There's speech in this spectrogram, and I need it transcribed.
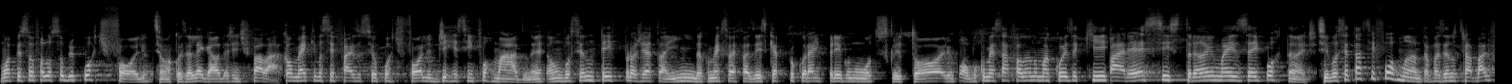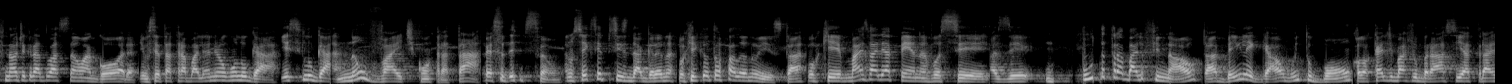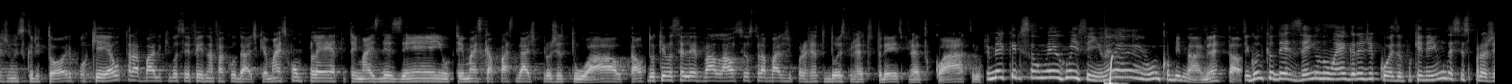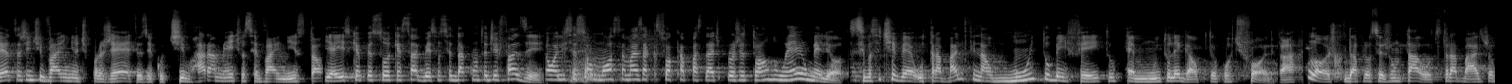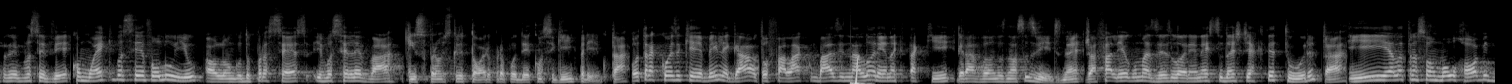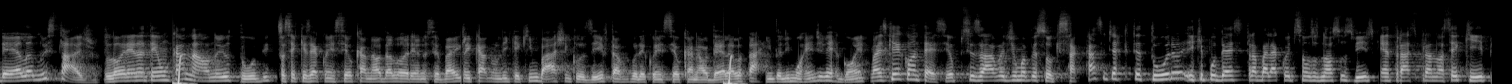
Uma pessoa falou sobre portfólio, isso é uma coisa legal da gente falar. Como é que você faz o seu portfólio de recém-formado, né? Então você não teve projeto ainda, como é que você vai fazer? Você quer procurar emprego num outro escritório? Bom, vou começar falando uma coisa que parece estranho, mas é importante. Se você está se formando, está fazendo trabalho final de graduação agora, e você está trabalhando em algum lugar, e esse lugar não vai te contratar, peça demissão. A não ser que você precise da grana, por que, que eu estou falando isso, tá? Porque mais vale a pena você fazer um puta trabalho final, tá? Bem legal, muito bom, colocar ele debaixo do braço e ir atrás de um escritório, porque é o trabalho que você fez na faculdade que é mais completo, tem mais desenho, tem mais capacidade projetual tal, do que você levar lá os seus trabalhos de projeto 2, projeto 3, projeto 4. Primeiro que eles são meio ruimzinhos, né? Vamos combinar, né? Tal. Segundo que o desenho não é grande coisa, porque nenhum desses projetos a gente vai em anteprojeto, executivo, raramente você vai nisso tal. E é isso que a pessoa quer saber se você dá conta de fazer. Então ali você só mostra mais a sua capacidade projetual não é o melhor. Se você tiver o trabalho final muito bem feito, é muito legal pro teu portfólio, tá? Lógico, dá para você juntar outros trabalhos para poder você ver como é que você evoluiu ao longo do processo e você levar isso para um escritório para poder conseguir emprego, tá? Outra coisa que é bem legal, eu tô falar com base na Lorena que tá aqui gravando os nossos vídeos, né? Já falei algumas vezes, Lorena é estudante de arquitetura, tá? E ela transformou o hobby dela no estágio. Lorena tem um canal no YouTube. Se você quiser conhecer o canal da Lorena, você vai clicar no link aqui embaixo, inclusive, tá? Pra poder conhecer o canal dela. Ela tá rindo ali, morrendo de vergonha. Mas o que acontece? Eu precisava de uma pessoa que sacasse de arquitetura e que pudesse trabalhar com a edição dos nossos vídeos, entrasse para nossa equipe.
